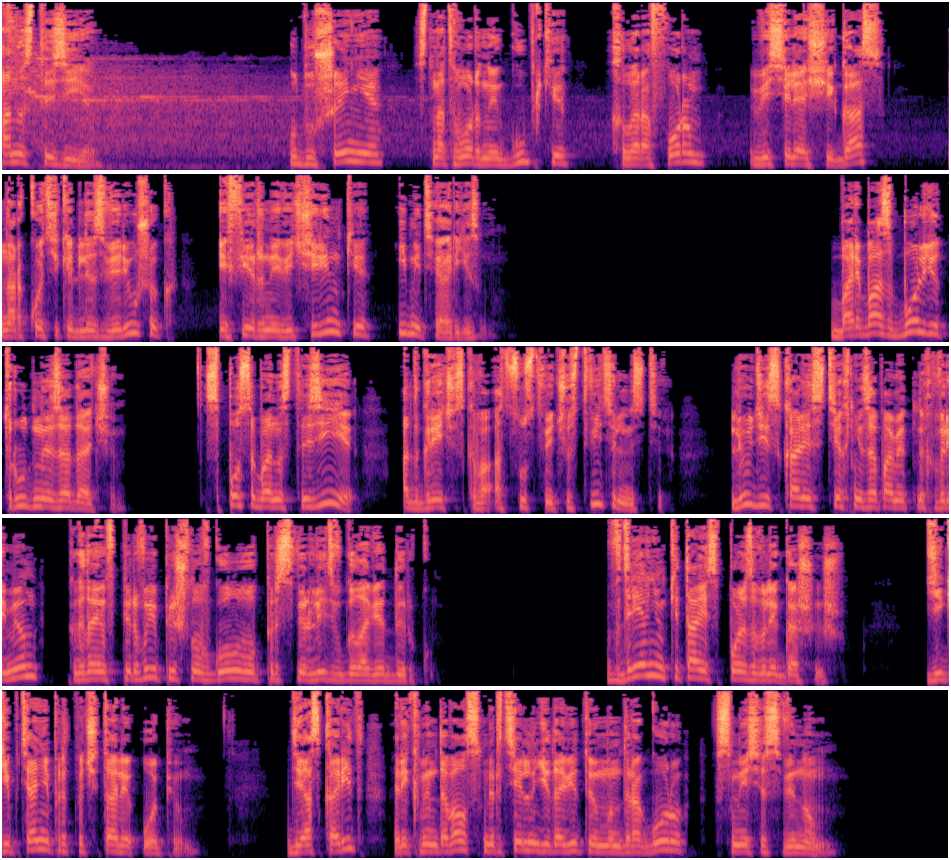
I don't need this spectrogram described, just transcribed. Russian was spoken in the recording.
Анестезия. Удушение, снотворные губки, хлороформ, веселящий газ, наркотики для зверюшек, эфирные вечеринки и метеоризм. Борьба с болью трудная задача. Способы анестезии от греческого отсутствия чувствительности люди искали с тех незапамятных времен, когда им впервые пришло в голову просверлить в голове дырку. В древнем Китае использовали гашиш. Египтяне предпочитали опиум. Диаскорид рекомендовал смертельно ядовитую мандрагору в смеси с вином.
